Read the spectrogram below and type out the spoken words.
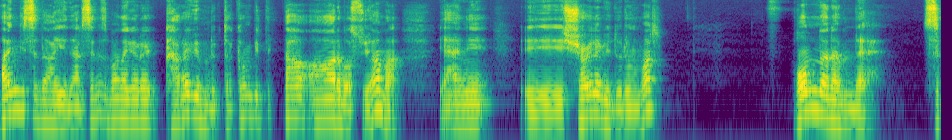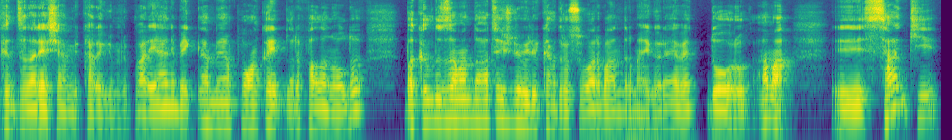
Hangisi daha iyi derseniz bana göre Karagümrük takım bir tık daha ağır basıyor ama yani e, şöyle bir durum var. Son dönemde sıkıntılar yaşayan bir Karagümrük var. Yani beklenmeyen puan kayıpları falan oldu. Bakıldığı zaman daha tecrübeli kadrosu var Bandırma'ya göre. Evet doğru ama e, sanki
